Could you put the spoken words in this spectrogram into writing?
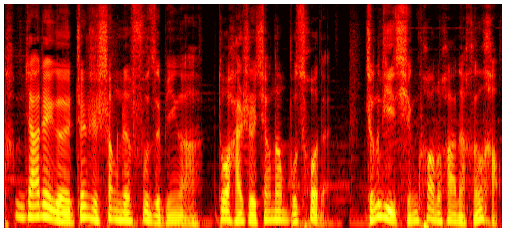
他们家这个真是上阵父子兵啊，都还是相当不错的。整体情况的话呢，很好。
